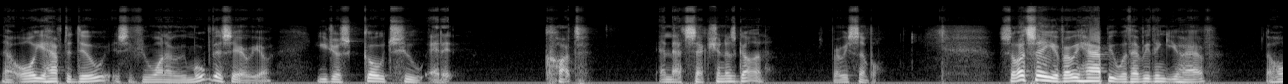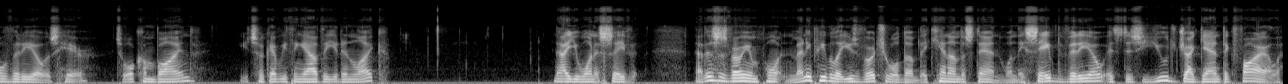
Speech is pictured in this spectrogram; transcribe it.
Now all you have to do is if you want to remove this area, you just go to Edit, Cut, and that section is gone. It's very simple. So let's say you're very happy with everything you have. The whole video is here. It's all combined. You took everything out that you didn't like. Now you want to save it. Now this is very important. Many people that use Virtual Dub, they can't understand. When they save the video, it's this huge gigantic file.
